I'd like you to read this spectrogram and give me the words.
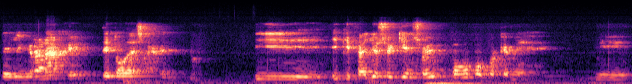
del engranaje de toda esa gente, ¿no? Y, y quizás yo soy quien soy un poco porque me, me,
